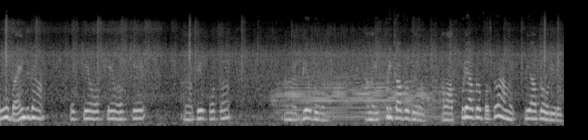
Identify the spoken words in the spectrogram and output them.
ஊ பயந்துட்டேன் ஓகே ஓகே ஓகே. நம்ம அப்படியே போட்டோம். நம்ம இப்படியே போயிடும் நம்ம இப்படி காப்பில் போயிடும் அவன் அப்படி ஆப்பில் போட்டும் நம்ம இப்படி ஆப்பில் ஓடிடும்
